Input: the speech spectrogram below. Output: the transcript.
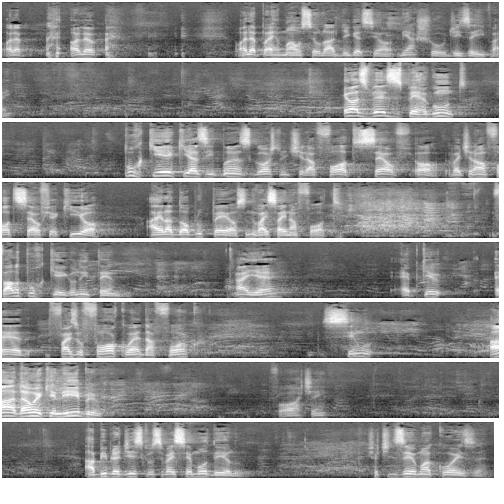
Olha, olha, olha para a irmã ao seu lado, diga assim, ó, me achou, diz aí, vai. Eu às vezes pergunto por que, que as irmãs gostam de tirar foto, selfie, ó, vai tirar uma foto selfie aqui, ó. Aí ela dobra o pé, ó, você não vai sair na foto. Fala por quê, que eu não entendo. Aí é? É porque é, faz o foco, é, dá foco. Ah, dá um equilíbrio. Forte, hein? A Bíblia diz que você vai ser modelo. Deixa eu te dizer uma coisa.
